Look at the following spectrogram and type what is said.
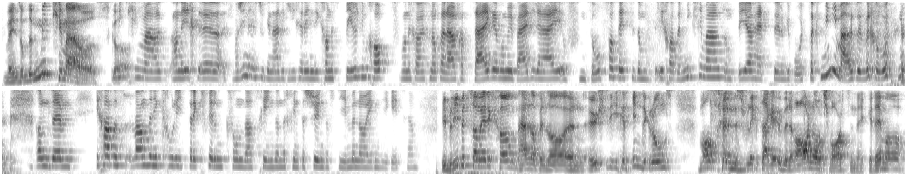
wenn es um den Mickey Mouse geht? Mickey Mouse habe ich, äh, wahrscheinlich hast du genau die gleiche Erinnerung. Ich habe ein Bild im Kopf, das ich euch nachher auch zeigen kann, wo wir beide daheim auf dem Sofa sitzen und ich habe den Mickey Mouse und Bea hat zu ihrem Geburtstag Minnie Mouse bekommen. und ähm, ich habe das wahnsinnig coole Trickfilm gefunden als Kind und ich finde es das schön, dass die immer noch irgendwie gibt. Ja. Wir bleiben zu Amerika, haben aber da einen Österreicher Hintergrund. Was können Sie vielleicht sagen über Arnold Schwarzenegger? Der Mann,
